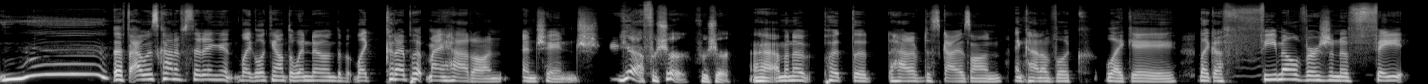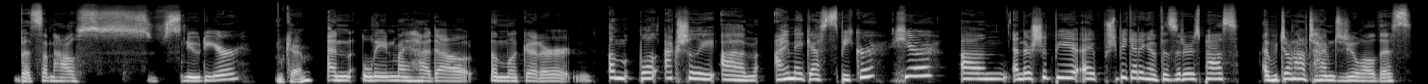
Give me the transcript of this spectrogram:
mm, if I was kind of sitting like looking out the window and the, like could I put my hat on and change? yeah, for sure, for sure. Okay, I'm gonna put the hat of disguise on and kind of look like a like a female version of Fait, but somehow s- snootier. Okay. and lean my head out and look at her. Um, well, actually, um, I'm a guest speaker here. Um, and there should be I should be getting a visitor's pass. I we don't have time to do all this.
